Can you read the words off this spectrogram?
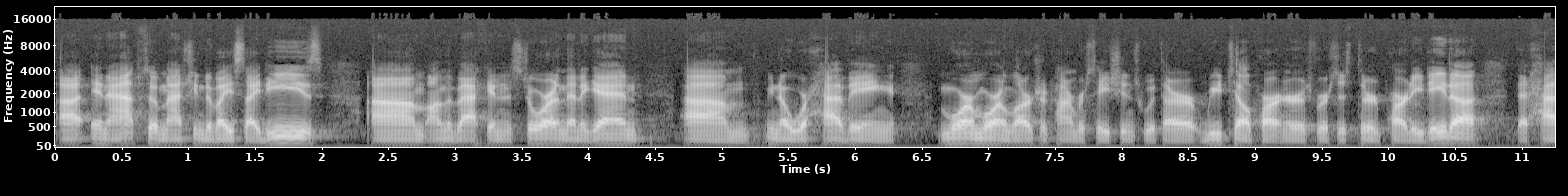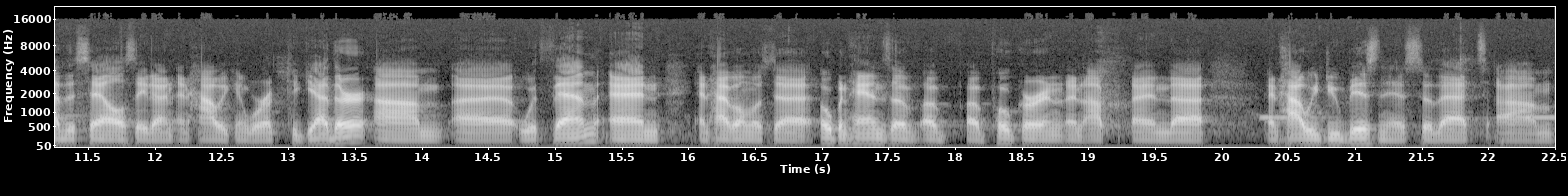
uh, in-app, so matching device IDs um, on the back end in store. And then again, you know, we're having more and more and larger conversations with our retail partners versus third-party data that have the sales data and, how we can work together um, uh, with them and, and have almost uh, open hands of, of, of, poker and, and, op- and, uh, and how we do business so that um,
